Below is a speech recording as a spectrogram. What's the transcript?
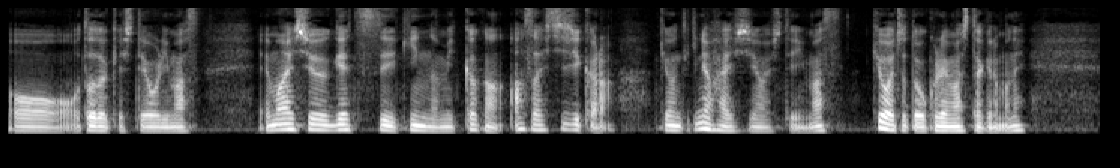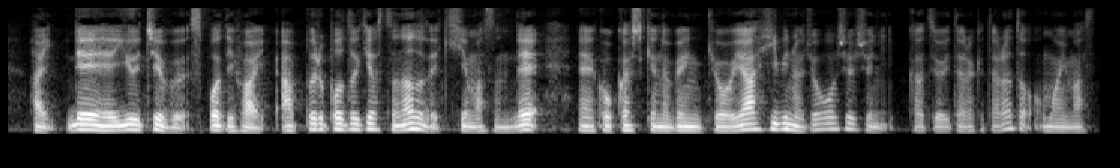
お届けしております。えー、毎週月水金の3日間朝7時から基本的には配信をしています。今日はちょっと遅れましたけどもね。はい。で、YouTube、Spotify、Apple Podcast などで聞けますんで、えー、国家試験の勉強や日々の情報収集に活用いただけたらと思います。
